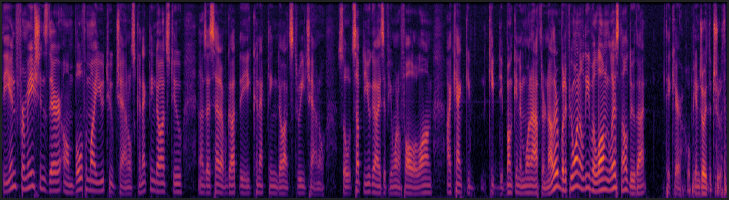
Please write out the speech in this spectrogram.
The information's there on both of my YouTube channels, Connecting Dots 2, and as I said, I've got the Connecting Dots 3 channel. So it's up to you guys if you want to follow along. I can't keep, keep debunking them one after another, but if you want to leave a long list, I'll do that. Take care. Hope you enjoyed the truth.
